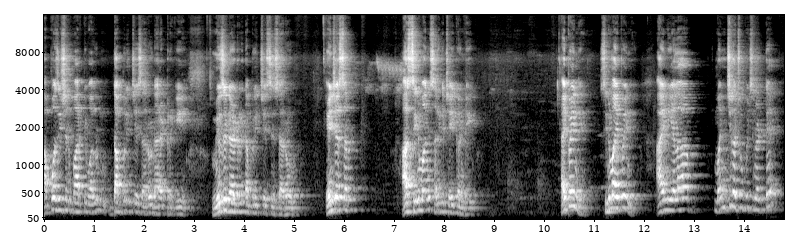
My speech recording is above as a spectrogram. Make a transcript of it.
అపోజిషన్ పార్టీ వాళ్ళు డబ్బులు ఇచ్చేశారు డైరెక్టర్కి. మ్యూజిక్ డైరెక్టర్కి డబ్బులు ఇచ్చేసేసారు ఏం చేస్తారు? ఆ సినిమాని సరిగ్గా చేయకండి. అయిపోయింది. సినిమా అయిపోయింది. ఆయన్ని ఎలా మంచిగా చూపించినట్టే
